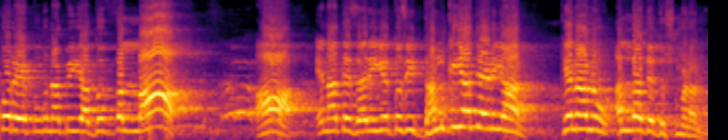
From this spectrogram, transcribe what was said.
ترے بو نبی عدو اللہ۔ ہاں انہاں دے ذریعے تسی دھمکیاں دینیاں کنہاں نو؟ اللہ دے دشمناں نو۔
